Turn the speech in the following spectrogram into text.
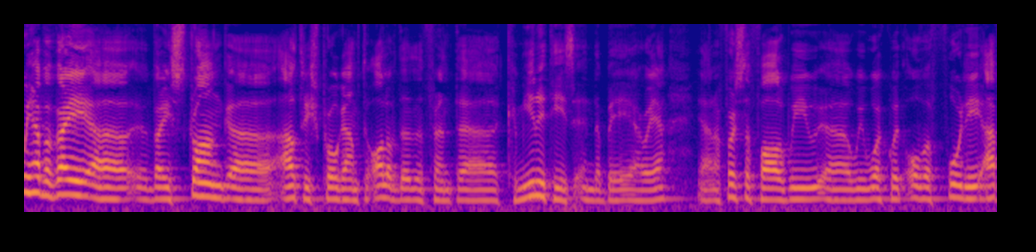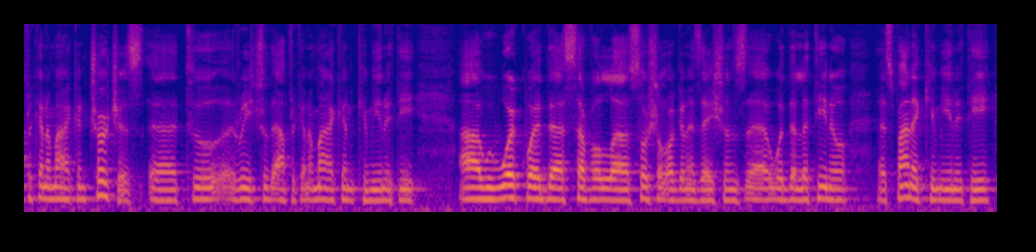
We have a very, uh, very strong uh, outreach program to all of the different uh, communities in the Bay Area. And first of all, we, we work with over 40 African American churches to reach to the African American community. Uh, we work with uh, several uh, social organizations with the Latino Hispanic community,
